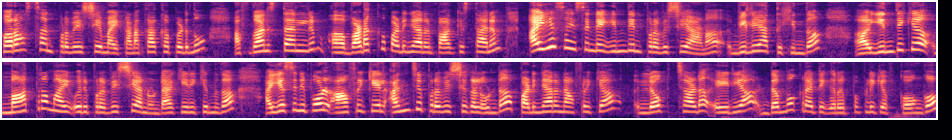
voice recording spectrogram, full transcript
ഖൊറാസാൻ പ്രവേശ്യമായി കണക്കാക്കപ്പെടുന്നു. അഫ്ഗാനിസ്ഥാനിലും വടക്ക് പടിഞ്ഞാറൻ പാകിസ്ഥാനും ഐ എസ് ഐസിന്റെ ഇന്ത്യൻ പ്രവിശ്യയാണ് വിലയാത്ത് ഹിന്ദ്. ഇന്ത്യയ്ക്ക് മാത്രമായി ഒരു പ്രവിശ്യയാണ് ഉണ്ടാക്കിയിരിക്കുന്നത്. ഐ എസിന് ഇപ്പോൾ ആഫ്രിക്കയിൽ അഞ്ച് പ്രവിശ്യകളുണ്ട് പടിഞ്ഞാറൻ Africa lake Chad area Democratic Republic of Congo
